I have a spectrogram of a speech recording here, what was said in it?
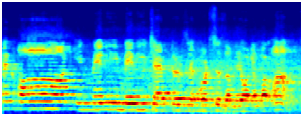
and on in many, many chapters and verses of the Holy Quran.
